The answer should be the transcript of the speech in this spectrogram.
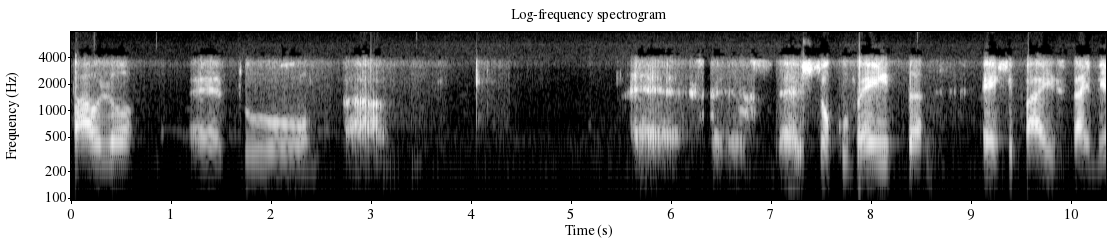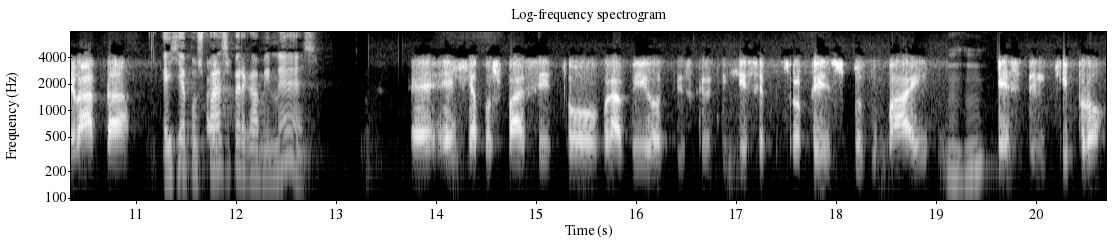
Πάολο, ε, του ε, στο Κουβέιτ, έχει πάει στα Εμμυράτα. Έχει αποσπάσει περγαμηνές; Ε, έχει αποσπάσει το βραβείο της Κριτικής Επιτροπής στο ντουμπαι και στην κυπρο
